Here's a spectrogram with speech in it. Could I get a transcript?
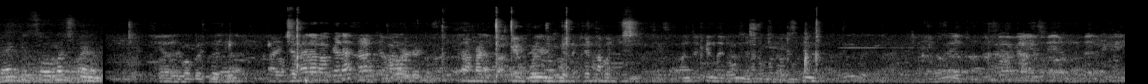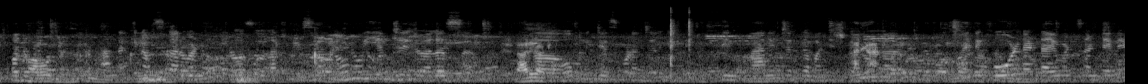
thank you so much madam జమైనా ఓకేనా రా మేడం కింద కొంచెం కింద అందరికీ నమస్కారం అండి ఈరోజు లక్ష్మీపురంలో పిఎంజే జ్యువెలర్స్ ఓపెనింగ్ చేసుకోవడం జరిగింది. దీనికి మేనేజర్గా మనీష్ గారు ఉన్నారు. అయితే గోల్డ్ అండ్ డైమండ్స్ అంటేనే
